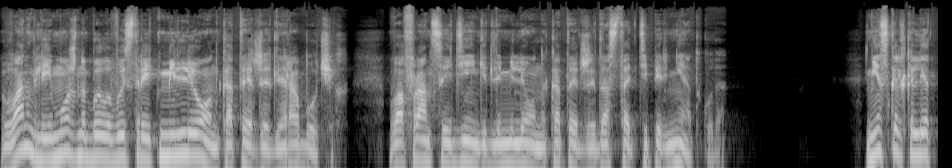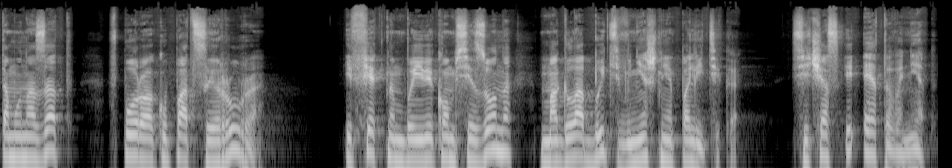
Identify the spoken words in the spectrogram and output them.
В Англии можно было выстроить миллион коттеджей для рабочих. Во Франции деньги для миллиона коттеджей достать теперь неоткуда. Несколько лет тому назад, в пору оккупации Рура, эффектным боевиком сезона могла быть внешняя политика. Сейчас и этого нет.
